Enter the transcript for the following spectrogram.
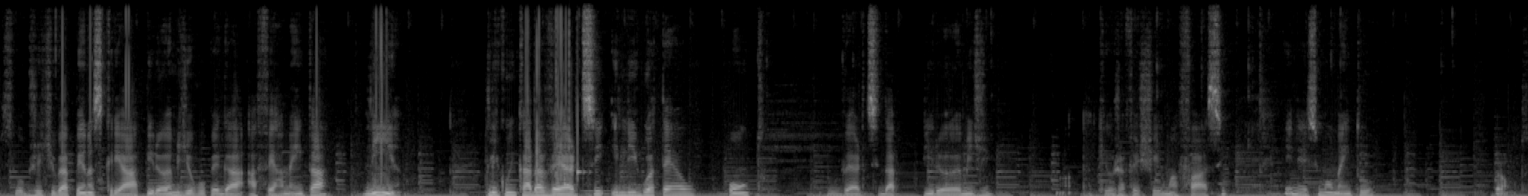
se o objetivo é apenas criar a pirâmide, eu vou pegar a ferramenta linha. Clico em cada vértice e ligo até o ponto do vértice da pirâmide. Aqui eu já fechei uma face e nesse momento, pronto,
